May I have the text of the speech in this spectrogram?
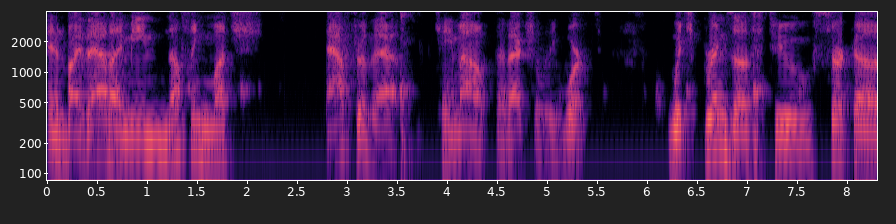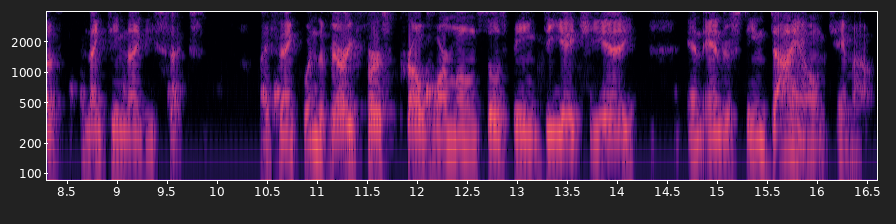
And by that, I mean nothing much after that came out that actually worked, which brings us to circa 1996, I think, when the very first pro hormones, those being DHEA and androstenedione, came out.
